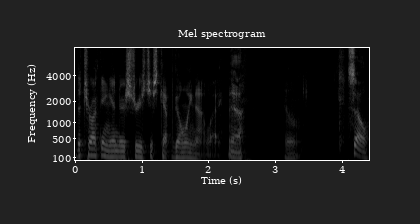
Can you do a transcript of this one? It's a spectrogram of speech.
the trucking industry's just kept going that way. yeah. You know, So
